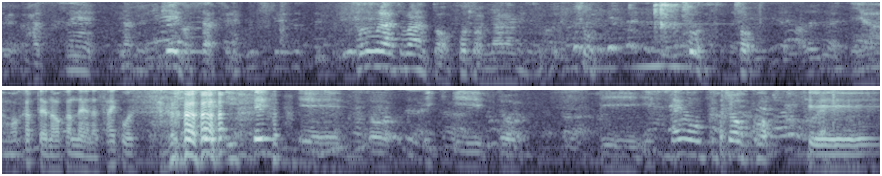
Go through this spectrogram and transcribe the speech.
えー8000なんて K の下ですね。そのぐらい集まるとフォトンにならない。んですよ超。超です。超。いやー分かったような分かんないような最高です。一千えーっといえーっとい一千億兆個へえ。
